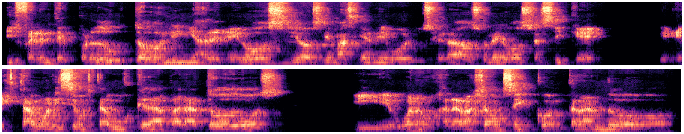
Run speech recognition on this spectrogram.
diferentes productos, líneas de negocios y demás y han evolucionado su negocio. Así que está buenísimo esta búsqueda para todos y bueno, ojalá vayamos encontrando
